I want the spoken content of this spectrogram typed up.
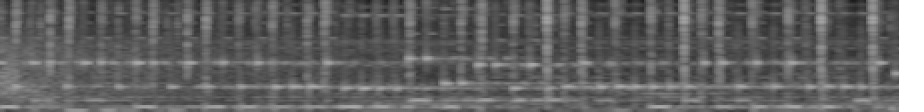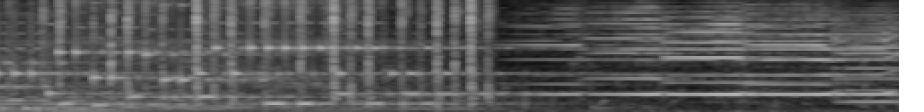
Thank you.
